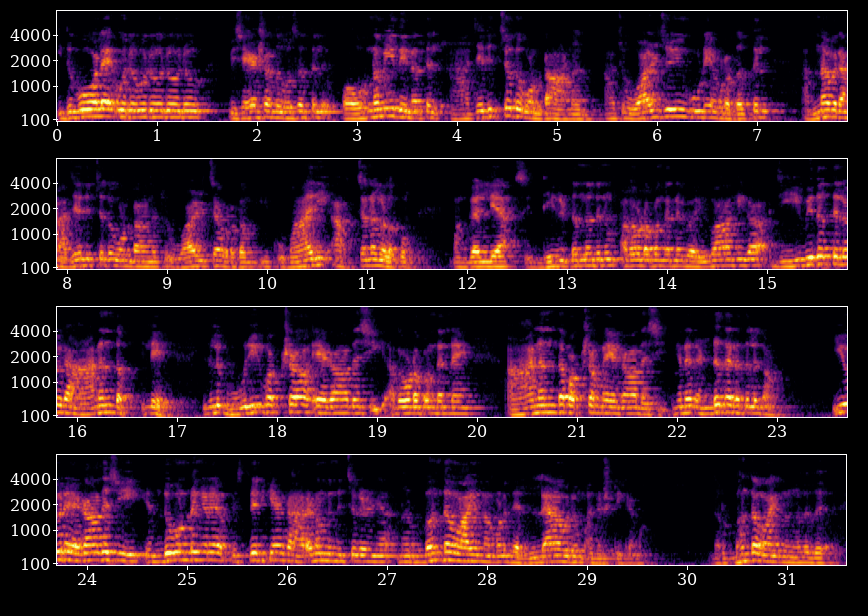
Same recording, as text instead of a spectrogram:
ഇതുപോലെ ഒരു ഒരു ഒരു ഒരു വിശേഷ ദിവസത്തിൽ പൗർണമി ദിനത്തിൽ ആചരിച്ചത് കൊണ്ടാണ് ആ ചൊവ്വാഴ്ചയും കൂടിയ വ്രതത്തിൽ അന്ന് അവർ ആചരിച്ചത് കൊണ്ടാണ് ചൊവ്വാഴ്ച വ്രതം ഈ കുമാരി അർച്ചനകൾക്കും മംഗല്യ സിദ്ധി കിട്ടുന്നതിനും അതോടൊപ്പം തന്നെ വൈവാഹിക ജീവിതത്തിൽ ഒരു ആനന്ദം ഇല്ലേ? ഇതിൽ ഭൂരിപക്ഷ ഏകാദശി അതോടൊപ്പം തന്നെ ആനന്ദപക്ഷം ഏകാദശി. ഇങ്ങനെ രണ്ട് തരത്തിൽ കാണും. ഈ ഒരു ഏകാദശി എന്തുകൊണ്ട് ഇങ്ങനെ വിസ്തരിക്കാൻ കാരണം എന്ന് വെച്ച് കഴിഞ്ഞാൽ നിർബന്ധമായും നമ്മൾ ഇതെല്ലാവരും അനുഷ്ഠിക്കണം. നിർബന്ധമായും നിങ്ങളിത്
